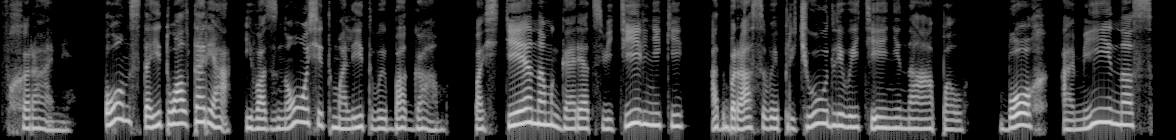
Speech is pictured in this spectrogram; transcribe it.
в храме. Он стоит у алтаря и возносит молитвы богам. По стенам горят светильники, отбрасывая причудливые тени на пол. Бог Аминос,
